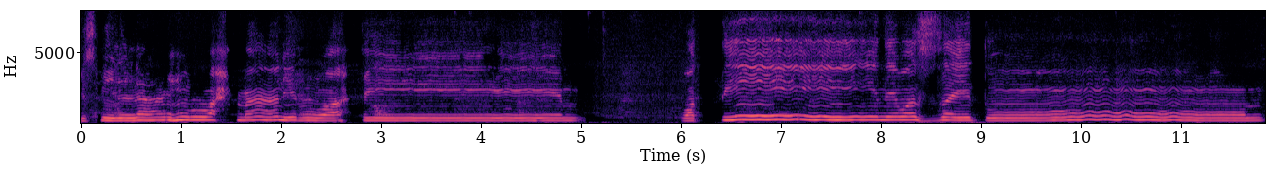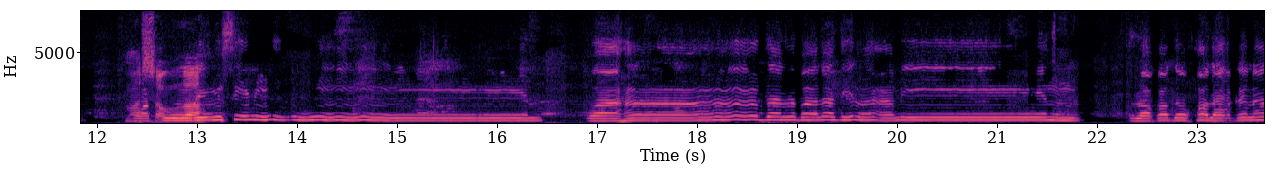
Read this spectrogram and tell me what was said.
بسم الله الرحمن الرحيم. والتين والزيتون ما شاء الله. سنين. وهذا البلد الأمين. لقد خلقنا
